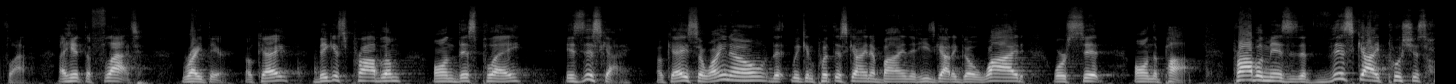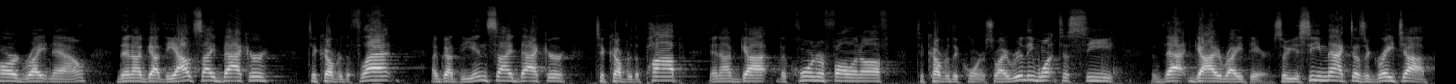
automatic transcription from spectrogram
Flap. I hit the flat right there, okay? Biggest problem on this play is this guy, okay? So I know that we can put this guy in a bind that he's got to go wide or sit on the pop. Problem is, is if this guy pushes hard right now, then I've got the outside backer to cover the flat, I've got the inside backer to cover the pop, and I've got the corner falling off to cover the corner. So I really want to see that guy right there. So you see Mac does a great job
